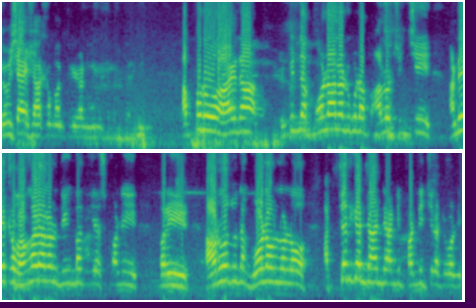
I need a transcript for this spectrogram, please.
వ్యవసాయ శాఖ మంత్రిగా నియమించడం జరిగింది. అప్పుడు ఆయన విభిన్న కోణాలను కూడా ఆలోచించి అనేక వంగడాలను దిగుమతి చేసుకొని మరి ఆ రోజున్న గోడౌన్లలో అత్యధిక ధాన్యాన్ని పండించినటువంటి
